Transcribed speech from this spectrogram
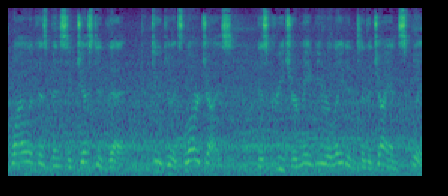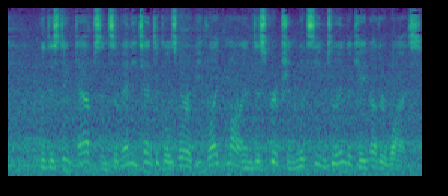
While it has been suggested that, due to its large eyes, this creature may be related to the giant squid, the distinct absence of any tentacles or a beak-like maw in description would seem to indicate otherwise.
